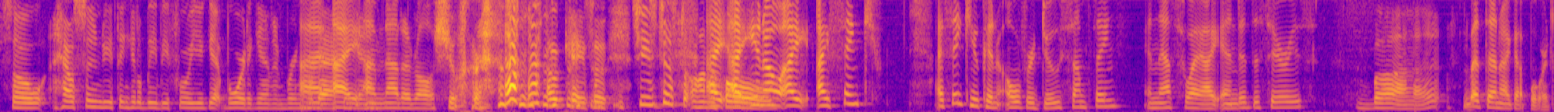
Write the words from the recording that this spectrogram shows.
So how soon do you think it'll be before you get bored again and bring her I, back I, again? I'm not at all sure. okay, so she's just on a I, I, you know, I, I think I think you can overdo something, and that's why I ended the series. but But then I got bored.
